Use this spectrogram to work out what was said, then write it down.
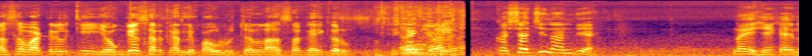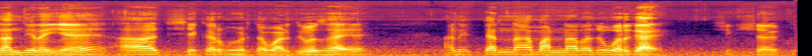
असं वाटेल की योग्य सरकारने पाऊल उचललं असं काही करू. कशाची नांदी आहे? नाही ही काही नांदी नाही आहे. आज शेखर भोरचा वाढदिवस आहे आणि त्यांना मानणारा जो वर्ग आहे शिक्षक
